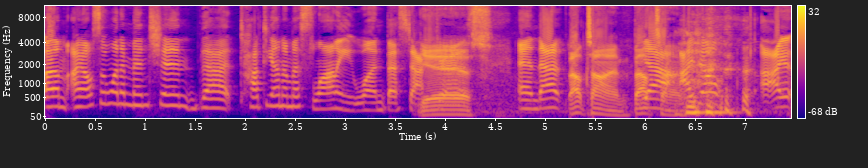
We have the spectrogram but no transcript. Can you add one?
Um i also want to mention that tatiana maslany won best actress Yes. and that About time. About yeah, time. I don't. I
